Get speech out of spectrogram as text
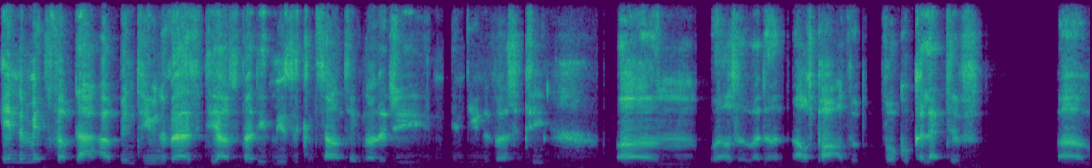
in the midst of that, I've been to university. I've studied music and sound technology in, in university. Um, what else have I done? I was part of the vocal collective um,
